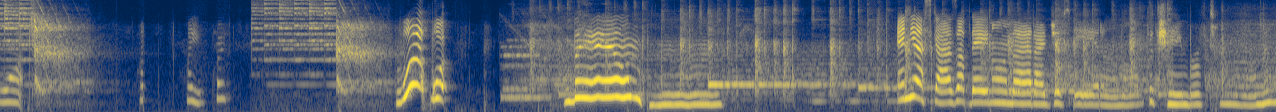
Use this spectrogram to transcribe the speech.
what? What? Wait, what? What? What? Bam. And yes, guys, update on that I just did on uh, the Chamber of Move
